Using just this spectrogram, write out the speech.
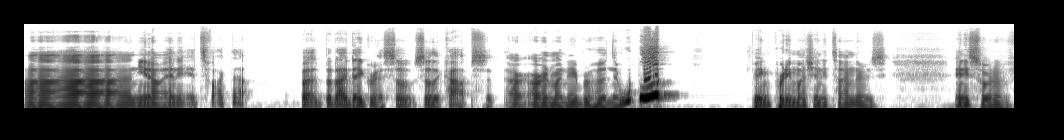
Uh, and you know, and it's fucked up. But but I digress. So so the cops are, are in my neighborhood and they're whoop whoop being pretty much anytime there's any sort of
